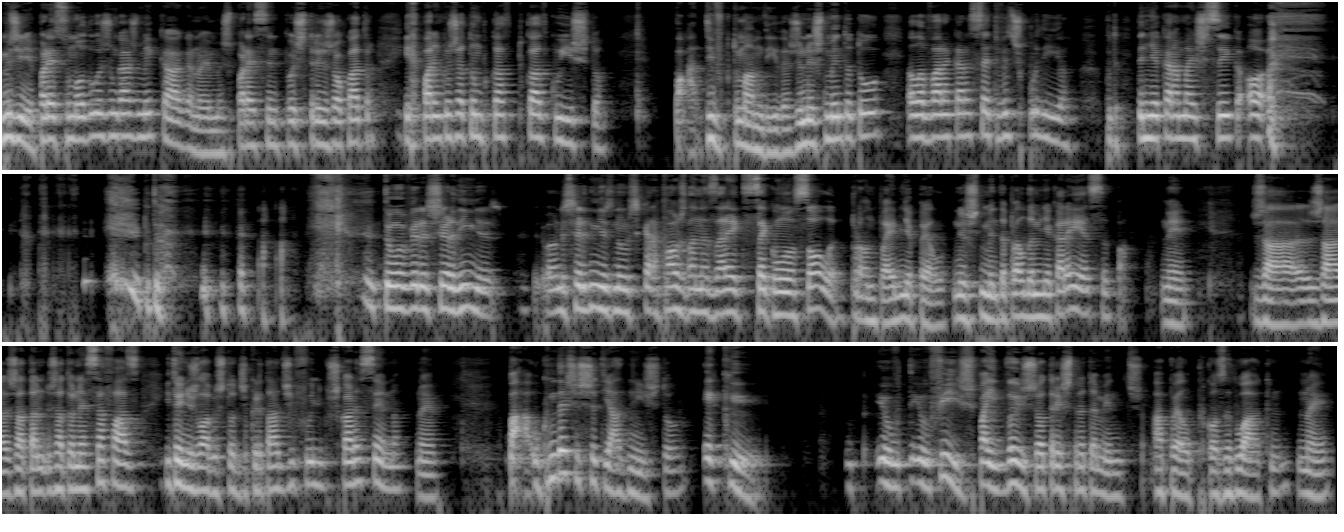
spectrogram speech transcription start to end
Imagina, parece uma ou duas, um gajo meio caga, não é? Mas parecem depois três ou quatro. E reparem que eu já estou um bocado tocado com isto pá, tive que tomar medidas. Eu, neste momento estou a lavar a cara sete vezes por dia. Tenho a cara mais seca. Oh. Estão a ver as sardinhas? As sardinhas não, os carapaus da Nazaré que se secam ao sol. Pronto, pá, é a minha pele. Neste momento a pele da minha cara é essa, pá. Né? Já já já tá, já estou nessa fase. E tenho os lábios todos gretados e fui-lhe buscar a cena, né? Pá, o que me deixa chateado nisto é que eu, eu fiz pai, dois ou três tratamentos à pele por causa do acne, não é?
